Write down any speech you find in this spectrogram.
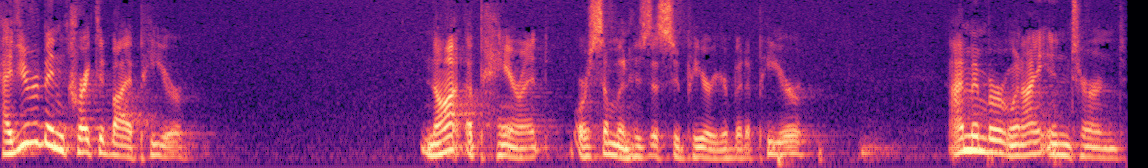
have you ever been corrected by a peer? Not a parent or someone who's a superior, but a peer. I remember when I interned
